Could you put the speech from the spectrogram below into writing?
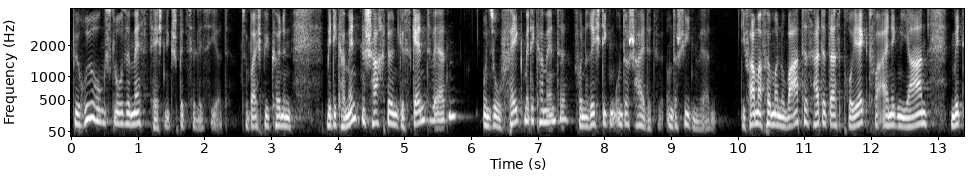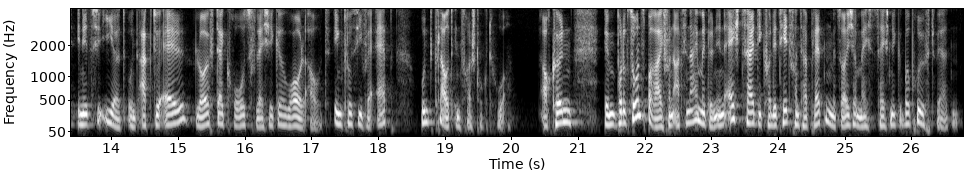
berührungslose Messtechnik spezialisiert. Zum Beispiel können Medikamentenschachteln gescannt werden und so Fake-Medikamente von richtigen unterschieden werden. Die Pharmafirma Novartis hatte das Projekt vor einigen Jahren mit initiiert und aktuell läuft der großflächige Rollout inklusive App und Cloud-Infrastruktur. Auch können im Produktionsbereich von Arzneimitteln in Echtzeit die Qualität von Tabletten mit solcher Messtechnik überprüft werden.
